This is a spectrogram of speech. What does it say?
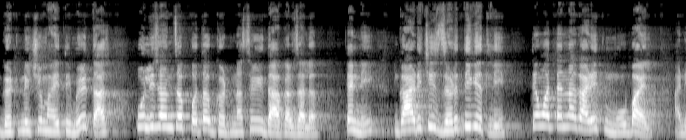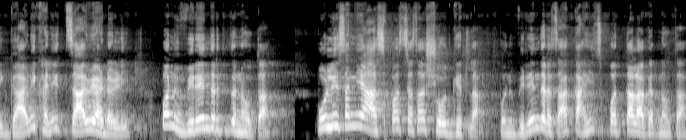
घटनेची माहिती मिळताच पोलिसांचं पथक घटनास्थळी दाखल झालं. त्यांनी गाडीची झडती घेतली तेव्हा त्यांना गाडीत मोबाईल आणि गाडीखाली चावी आढळली. पण वीरेंद्र तिथं नव्हता. पोलिसांनी आसपास त्याचा शोध घेतला पण वीरेंद्रचा काहीच पत्ता लागत नव्हता.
